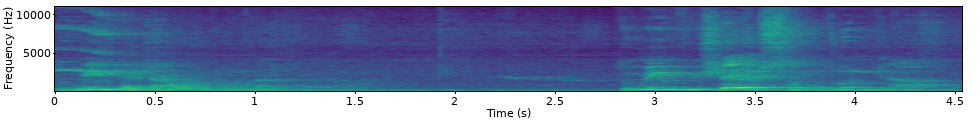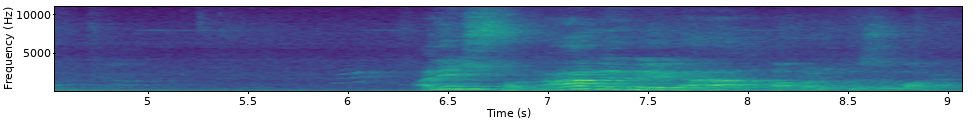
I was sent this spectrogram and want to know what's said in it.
तुम्ही त्याच्यावर मनन करा. तुम्ही विषय समजून घ्या. आणि स्वतः निर्णय घ्या आपण कसं वागा.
